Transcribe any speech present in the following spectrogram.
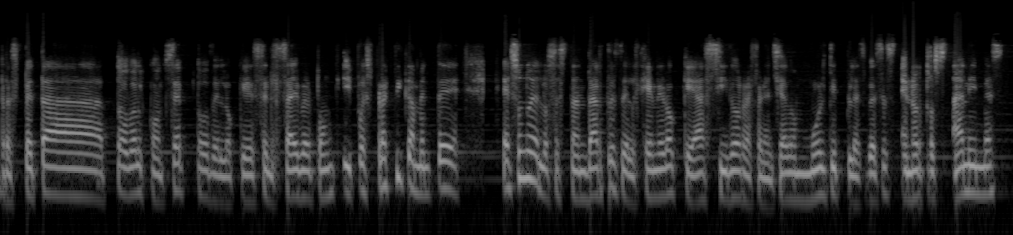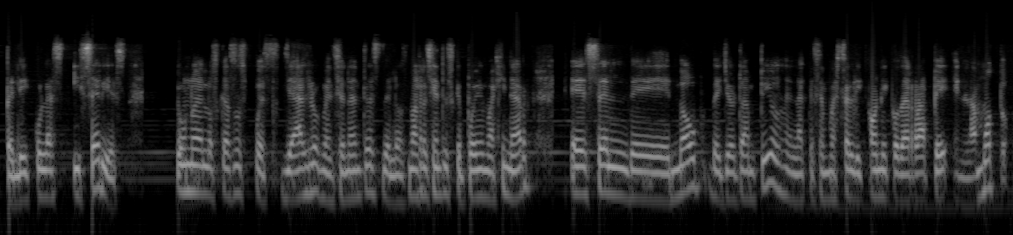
Respeta todo el concepto de lo que es el cyberpunk y pues prácticamente es uno de los estandartes del género que ha sido referenciado múltiples veces en otros animes, películas y series. Uno de los casos, pues ya lo mencioné antes, de los más recientes que puedo imaginar, es el de Nope de Jordan Peele, en la que se muestra el icónico derrape en la moto.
